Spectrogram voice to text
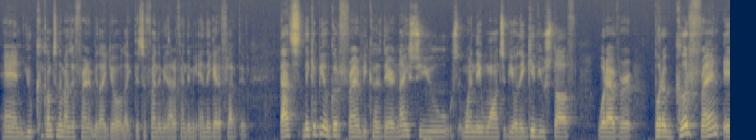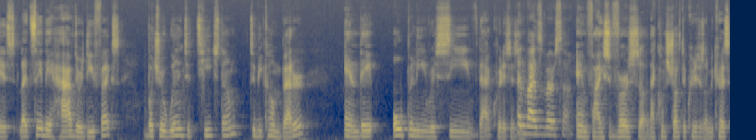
And you can come to them as a friend and be like, yo, like this offended me, that offended me, and they get reflective. That's they could be a good friend because they're nice to you when they want to be, or they give you stuff, whatever. But a good friend is, let's say they have their defects, but you're willing to teach them to become better, and they openly receive that criticism. And vice versa. and vice versa that constructive criticism because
